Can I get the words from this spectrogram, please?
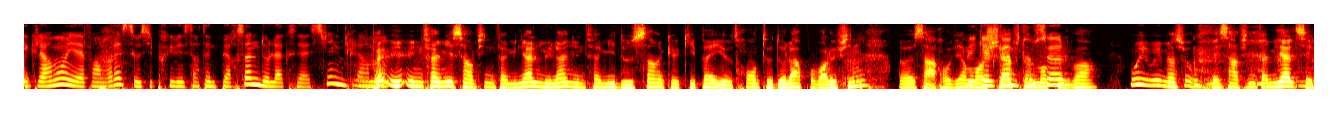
Et clairement, il y a- enfin voilà, c'est aussi priver certaines personnes de l'accès à ce film, clairement. Après, une, famille, c'est un film familial. Mulan, une famille de 5 qui paye euh, 30 dollars pour voir le film, Ouais. euh, ça revient Mais moins cher finalement que le voir. Oui, oui, bien sûr. Mais c'est un film familial, c'est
